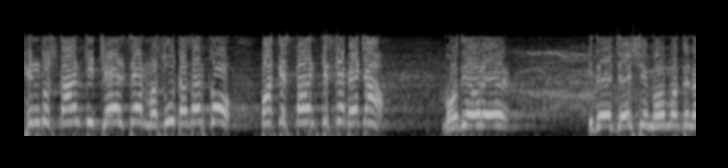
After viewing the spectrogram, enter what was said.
हिंदुस्तान की जेल से मसूद अजहर को पाकिस्तान किसने भेजा ಮೋದಿ ಅವರೇ ಇದೇ ಜೈಷ್ ಇ ಮೊಹಮ್ಮದಿನ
